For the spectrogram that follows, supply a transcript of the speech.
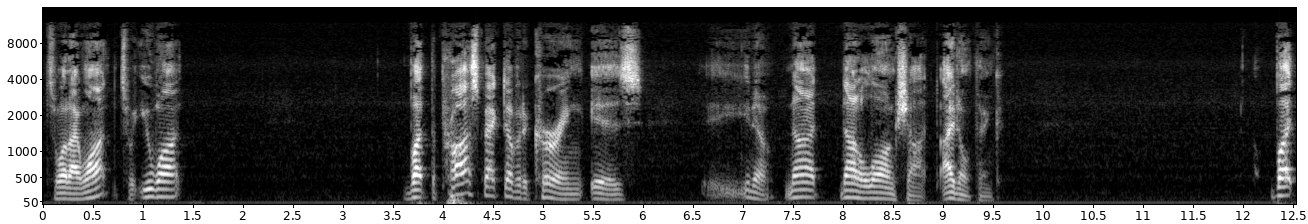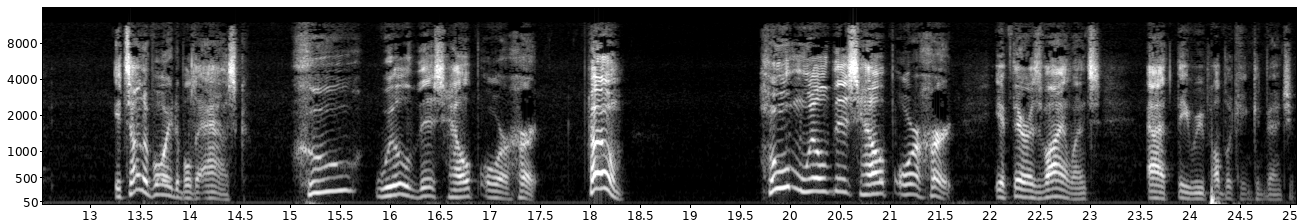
it's what I want, it's what you want. But the prospect of it occurring is you know, not not a long shot, I don't think. But it's unavoidable to ask, who will this help or hurt? Whom? Whom will this help or hurt if there is violence at the Republican convention?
